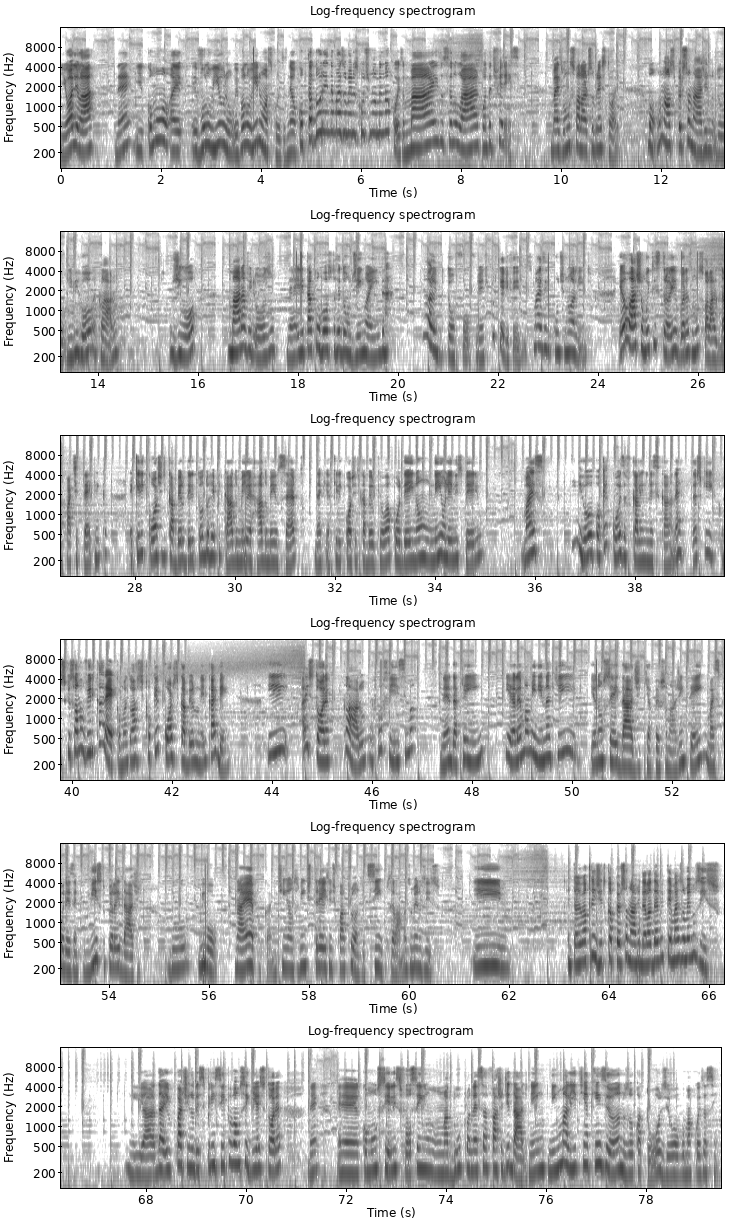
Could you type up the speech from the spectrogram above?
E olhe lá, né? E como é, evoluíram, evoluíram as coisas, né? O computador ainda mais ou menos continua a mesma coisa, mas o celular conta a diferença. Mas vamos falar sobre a história. Bom, o nosso personagem do Imiho, é claro, o Jinho, maravilhoso, né? Ele tá com o rosto redondinho ainda. Olha ele tão fofo, gente. Por que ele fez isso? Mas ele continua lindo. Eu acho muito estranho, agora vamos falar da parte técnica aquele corte de cabelo dele todo repicado, meio errado, meio certo, né? Aquele corte de cabelo que eu acordei e não nem olhei no espelho. Mas Imiho, qualquer coisa ficar lindo nesse cara, né? Acho que acho que só não vire careca, mas eu acho que qualquer corte de cabelo nele cai bem. E a história, claro, é fofíssima, né, da Kein, e ela é uma menina que eu não sei a idade que a personagem tem, mas por exemplo, visto pela idade do Miho, na época, ele tinha uns 23, 24 anos, 25, sei lá, mais ou menos isso. E então eu acredito que a personagem dela deve ter mais ou menos isso. E a, daí, partindo desse princípio, vamos seguir a história, né? É, como se eles fossem uma dupla nessa faixa de idade. Nem, nenhuma ali tinha 15 anos, ou 14, ou alguma coisa assim.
